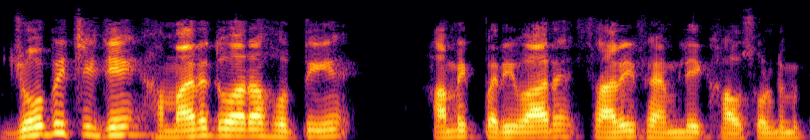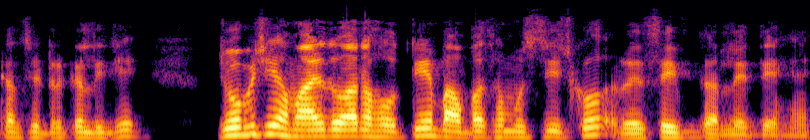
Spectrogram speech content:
जो भी चीज़ें हमारे द्वारा होती हैं हम एक परिवार है सारी फैमिली एक हाउस होल्ड में कंसिडर कर लीजिए। जो भी चीज़ हमारे द्वारा होती है, वापस हम उस चीज़ को रिसीव कर लेते हैं।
